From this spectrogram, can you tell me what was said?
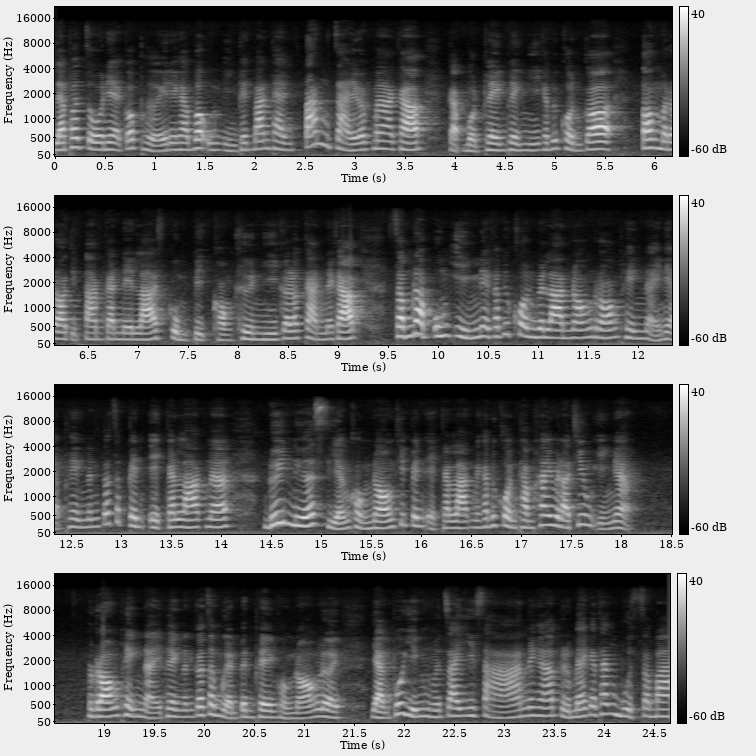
และพ่อโจเนี่ยก็เผยนะครับว่าอุ้งอิงเพชรบ้านแพงตั้งใจมากๆครับกับบทเพลงเพลงนี้ครับทุกคนก็ ต้องมารอติดตามกันในไลฟ์กลุ่มปิดของคืนนี้ก็แล้วกันนะครับสำหรับอุ้งอิงเนี่ยครับทุกคนเวลาน้องร้องเพลงไหนเนี่ยเพลงนั้นก็จะเป็นเอกลักษณ์นะ ด้วยเนื้อเสียงของน้องที่เป็นเอกลักษณ์นะครับ ทุกคนทำให้เวลาที่อุ้งอิงเนี่ยร้องเพลงไหนเพลงนั้นก็จะเหมือนเป็นเพลงของน้องเลย อย่างผู้หญิงหัวใจอีสานนะครับหรือแม้กระทั่งบุษบา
